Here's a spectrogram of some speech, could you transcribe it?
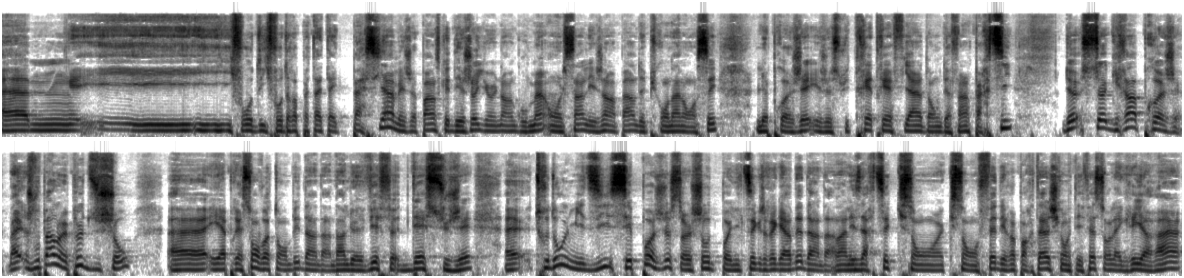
Euh, il, faudra peut-être être patient, mais je pense que déjà, il y a un engouement. On le sent, les gens en parlent depuis qu'on a annoncé le projet et je suis très, très fier donc de faire partie de ce grand projet. Ben, je vous parle un peu du show euh, et après ça, on va tomber dans, dans, le vif des sujets. Euh, Trudeau le midi, c'est pas juste un show de politique. Je regardais dans, dans, les articles qui sont qui sont faits, des reportages qui ont été faits sur la grille horaire.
